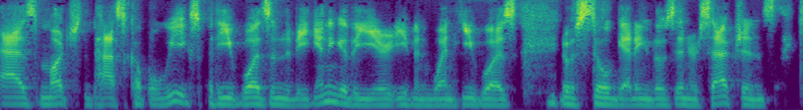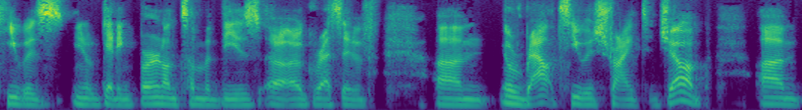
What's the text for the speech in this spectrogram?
as much the past couple weeks, but he was in the beginning of the year, even when he was, you know, still getting those interceptions. He was, you know, getting burned on some of these uh, aggressive um, routes he was trying to jump. Um,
